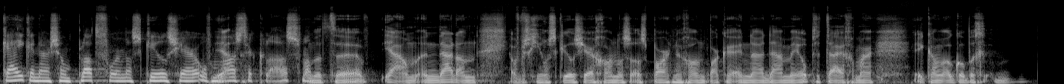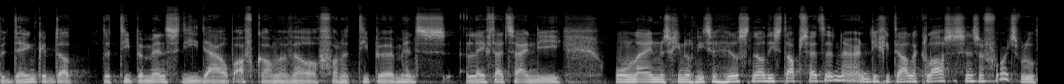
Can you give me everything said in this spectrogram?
Kijken naar zo'n platform als Skillshare of Masterclass. Want... Omdat, uh, ja, om, en daar dan, of misschien wel Skillshare gewoon als, als partner gewoon pakken en uh, daarmee op te tuigen. Maar ik kan me ook wel bedenken dat de type mensen die daarop afkomen wel van het type mens leeftijd zijn die online misschien nog niet zo heel snel die stap zetten naar digitale classes enzovoorts. Ik bedoel,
